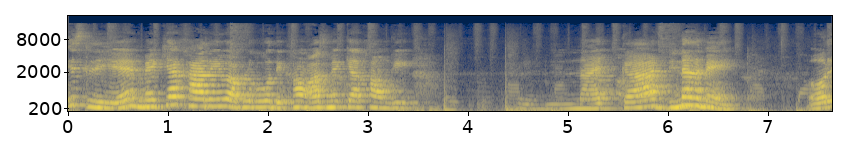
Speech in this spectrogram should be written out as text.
इसलिए मैं क्या खा रही हूँ आप लोगों को दिखाऊँ। आज मैं क्या खाऊँगी? नाइट का डिनर में। और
